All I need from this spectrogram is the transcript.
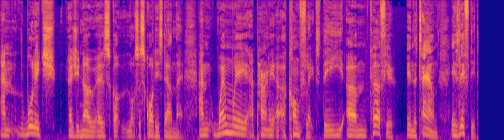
And Woolwich, as you know, has got lots of squaddies down there. And when we're apparently at a conflict, the um, curfew in the town is lifted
